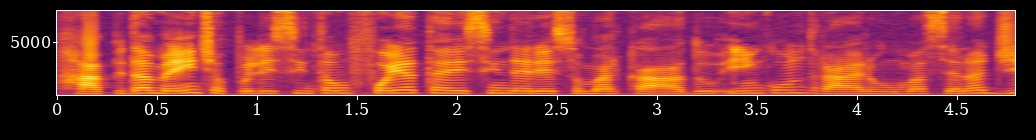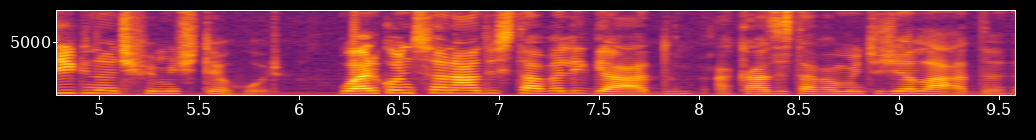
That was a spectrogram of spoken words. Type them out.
Rapidamente, a polícia então foi até esse endereço marcado e encontraram uma cena digna de filme de terror. O ar-condicionado estava ligado, a casa estava muito gelada,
